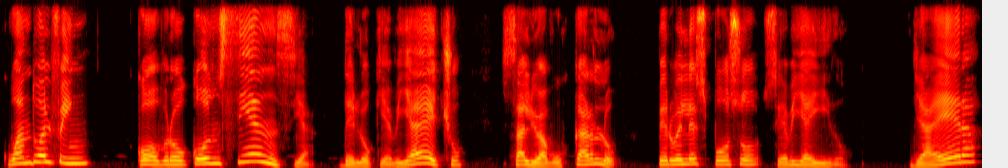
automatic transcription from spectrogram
Cuando al fin cobró conciencia de lo que había hecho, salió a buscarlo, pero el esposo se había ido. Ya era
